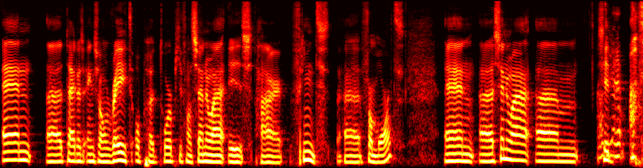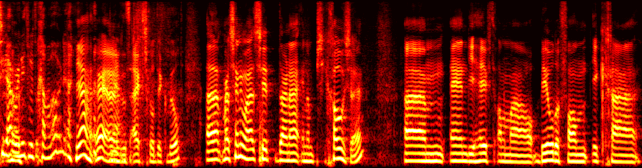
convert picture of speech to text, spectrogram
en eh, tijdens een zo'n raid op het dorpje van Senua is haar vriend eh, vermoord. En eh Senua ehm, Als hij zit... daar, als hij daar maar niet moet gaan wonen. Ja, ja, ja, dat is eigen schuld, dikke bult. Eh, maar Senua zit daarna in een psychose. Ehm, en die heeft allemaal beelden van... ik ga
